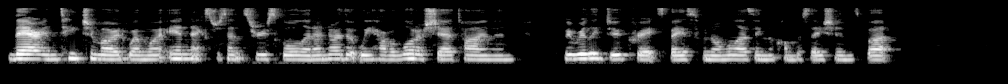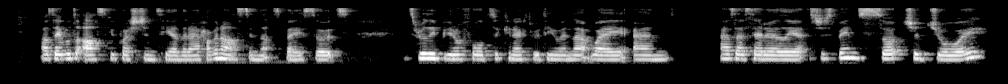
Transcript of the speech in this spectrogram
there in teacher mode when we're in extrasensory school. And I know that we have a lot of share time and we really do create space for normalizing the conversations. But I was able to ask you questions here that I haven't asked in that space. So it's it's really beautiful to connect with you in that way. And as I said earlier, it's just been such a joy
